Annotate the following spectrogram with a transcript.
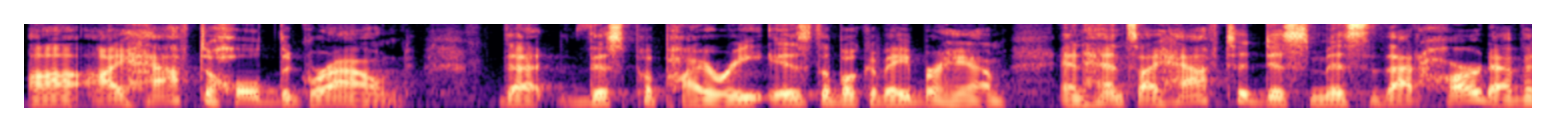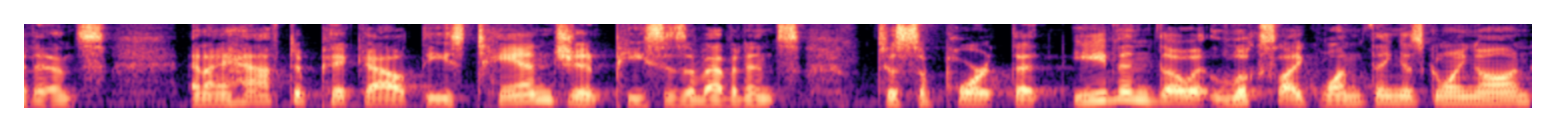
Uh, I have to hold the ground that this papyri is the book of Abraham, and hence I have to dismiss that hard evidence and I have to pick out these tangent pieces of evidence to support that even though it looks like one thing is going on,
